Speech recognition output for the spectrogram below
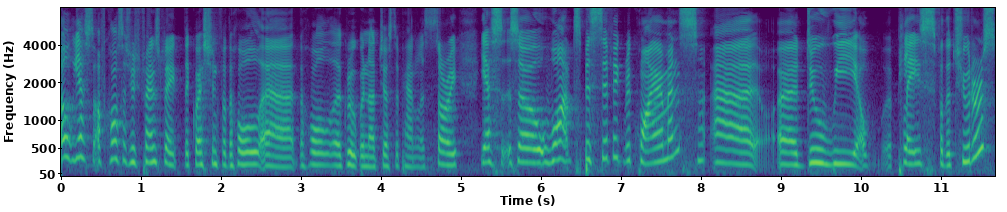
Oh yes, of course I should translate the question for the whole uh, the whole uh, group and not just the panelists. Sorry. Yes. So, what specific requirements uh, uh, do we uh, place for the tutors?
